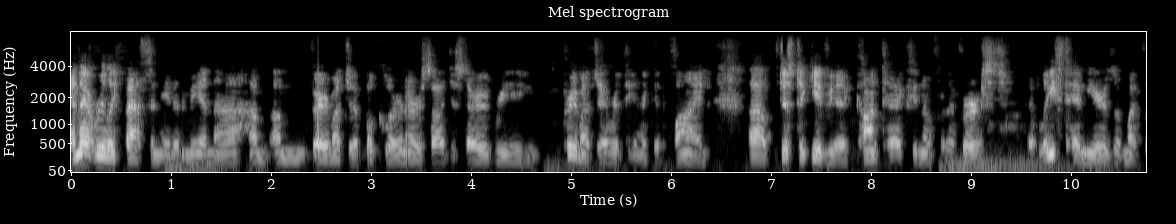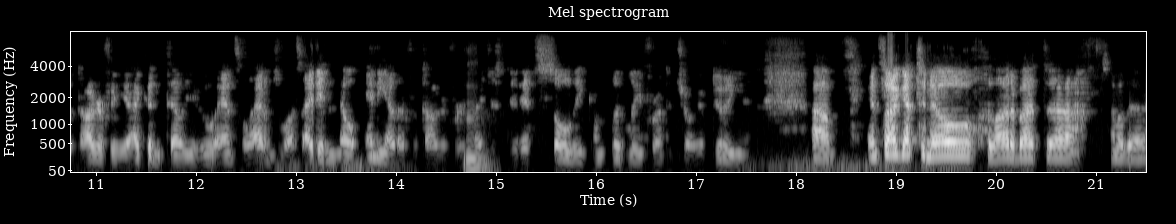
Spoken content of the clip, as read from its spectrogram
And that really fascinated me. And uh, I'm, I'm very much a book learner, so I just started reading pretty much everything I could find. Uh, just to give you context, you know, for the first at least 10 years of my photography, I couldn't tell you who Ansel Adams was. I didn't know any other photographers. Mm. I just did it solely, completely for the joy of doing it. Um, and so I got to know a lot about uh, some of the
